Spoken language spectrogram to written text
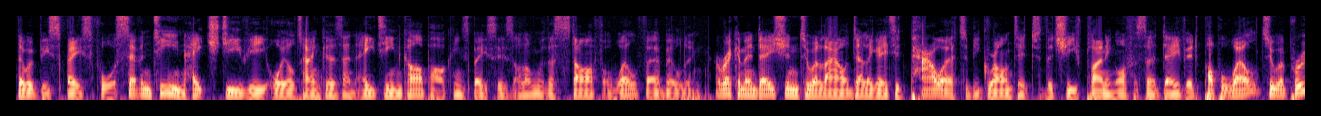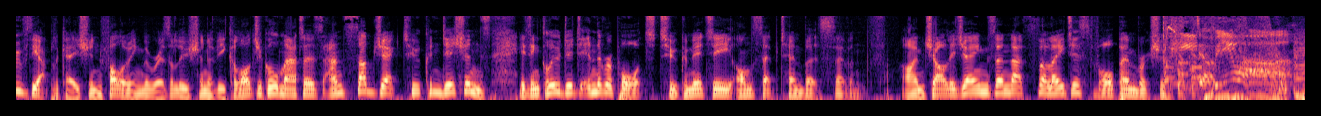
there would be space for 17 HGV oil tankers and 18 car parking spaces, along with a staff welfare building. A recommendation to allow delegated power to be granted to the Chief Planning Officer David Popplewell to approve the application following the resolution of ecological matters and subject to conditions is included in the report to committee on September 7th. I'm Charlie James, and that's the latest for Pembrokeshire. PWR.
